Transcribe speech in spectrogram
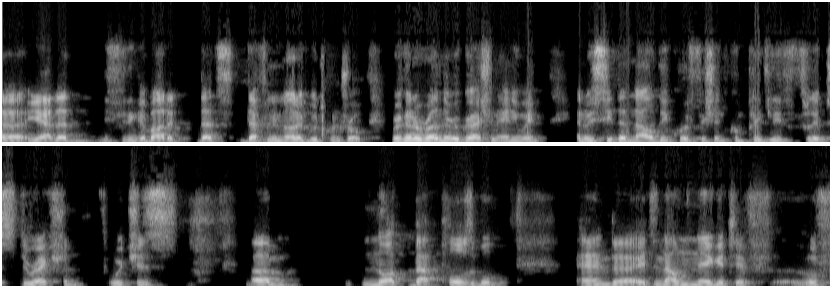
uh, yeah, that if you think about it, that's definitely not a good control. We're going to run the regression anyway, and we see that now the coefficient completely flips direction, which is um, not that plausible. And uh, it's now negative of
